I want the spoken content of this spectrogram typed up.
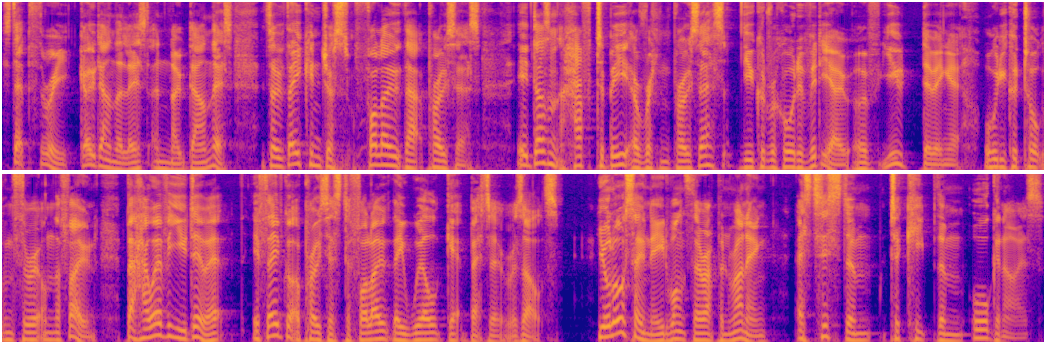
Step three, go down the list and note down this. So they can just follow that process. It doesn't have to be a written process. You could record a video of you doing it, or you could talk them through it on the phone. But however you do it, if they've got a process to follow, they will get better results. You'll also need, once they're up and running, a system to keep them organized.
